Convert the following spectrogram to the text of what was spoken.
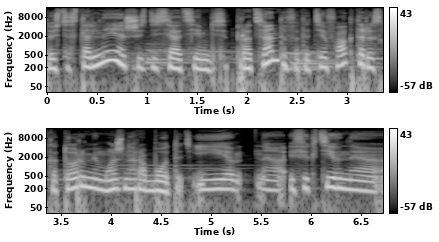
То есть остальные 60-70% это те факторы, с которыми можно работать. И э, эффективный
